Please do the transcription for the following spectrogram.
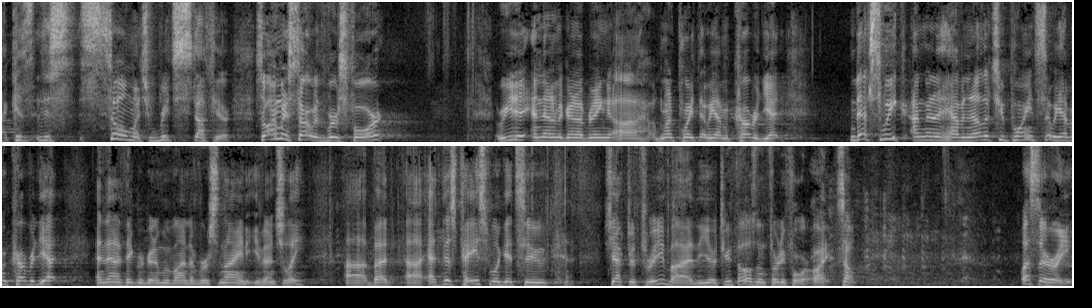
because uh, there's so much rich stuff here. So I'm going to start with verse 4 read it, and then I'm going to bring uh, one point that we haven't covered yet. Next week, I'm going to have another two points that we haven't covered yet, and then I think we're going to move on to verse 9 eventually. Uh, but uh, at this pace, we'll get to chapter 3 by the year 2034. All right, so let's hurry.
